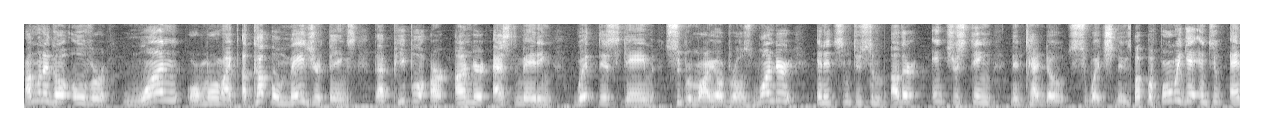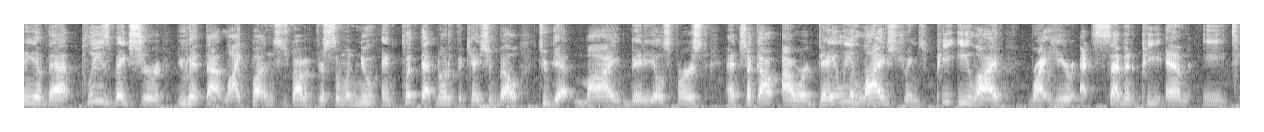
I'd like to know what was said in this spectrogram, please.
I'm going to go over one or more like a couple major things that people are underestimating with this game, Super Super Mario Bros. Wonder, and it's into some other interesting Nintendo Switch news. But before we get into any of that, please make sure you hit that like button, subscribe if you're someone new, and click that notification bell to get my videos first. And check out our daily live streams, PE Live, right here at 7 p.m. ET.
